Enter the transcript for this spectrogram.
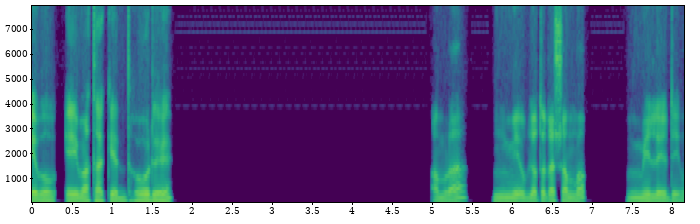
এবং এই মাথাকে ধরে আমরা যতটা সম্ভব মিলে দেব।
